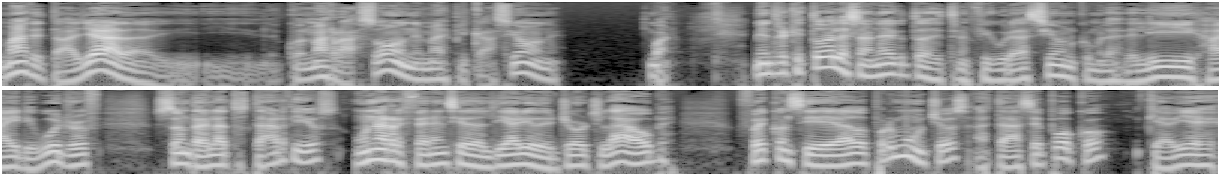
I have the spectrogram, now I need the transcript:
más detallada y con más razones, más explicaciones. Bueno, mientras que todas las anécdotas de transfiguración, como las de Lee, Heidi Woodruff, son relatos tardíos, una referencia del diario de George Laub fue considerado por muchos, hasta hace poco, que había,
